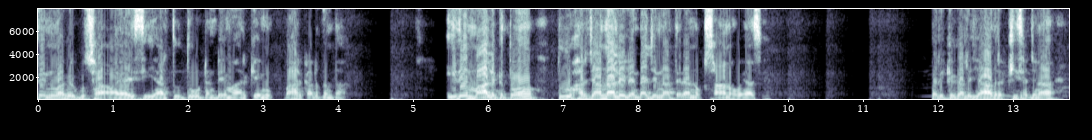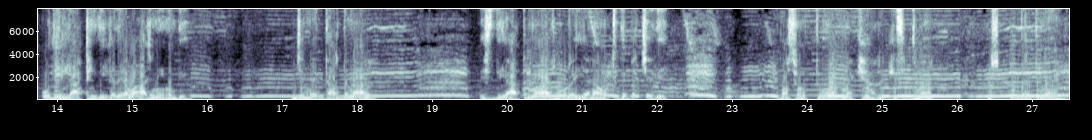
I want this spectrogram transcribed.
ਤੈਨੂੰ ਅਗਰ ਗੁੱਸਾ ਆਇਆ ਸੀ, ਯਾਰ ਤੂੰ ਦੋ ਡੰਡੇ ਮਾਰ ਕੇ ਇਹਨੂੰ ਬਾਹਰ ਕੱਢ ਦਿੰਦਾ। ਇਹਦੇ ਮਾਲਕ ਤੋਂ ਤੂੰ ਹਰਜਾਨਾ ਲੈ ਲੈਂਦਾ ਜਿੰਨਾ ਤੇਰਾ ਨੁਕਸਾਨ ਹੋਇਆ ਸੀ। ਪਰ ਇੱਕ ਗੱਲ ਯਾਦ ਰੱਖੀ ਸੱਜਣਾ, ਉਹਦੀ ਲਾਠੀ ਦੀ ਕਦੇ ਆਵਾਜ਼ ਨਹੀਂ ਹੁੰਦੀ, ਜਿੰਨੇ ਦਰਦ ਨਾਲ ਇਸ ਦੀ ਆਤਮਾ ਰੋ ਰਹੀ ਹੈ ਨਾ ਉੱਠਦੇ ਬੱਚੇ ਦੀ। ਬਸ ਹੁਣ ਤੂੰ ਆਪਣਾ ਖਿਆਲ ਰੱਖੀ ਸੱਜਣਾ, ਉਸ ਕੁਦਰਤ ਨੇ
